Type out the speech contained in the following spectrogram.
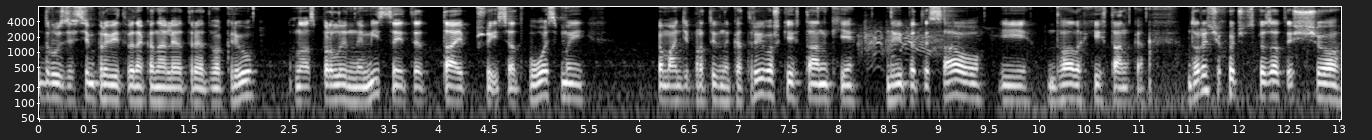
Друзі, всім привіт! Ви на каналі a 2 Crew. У нас перлинне місце, це Type 68. В команді противника три важких танки, дві ПТСАУ і два легких танка. До речі, хочу сказати, що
